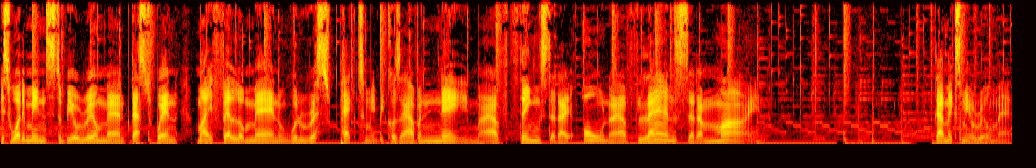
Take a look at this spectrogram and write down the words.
It's what it means to be a real man. That's when my fellow man will respect me because I have a name, I have things that I own, I have lands that are mine. That makes me a real man.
